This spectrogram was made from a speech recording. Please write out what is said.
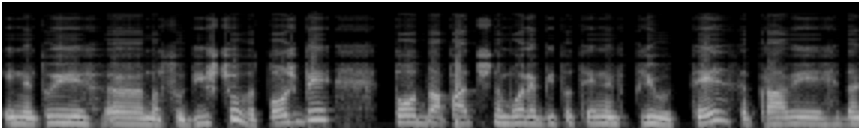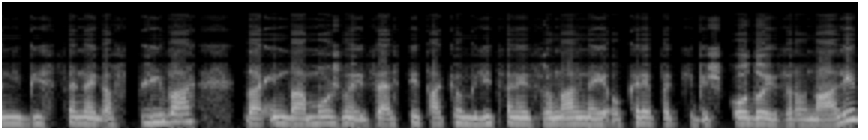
in je tudi uh, na sodišču v tožbi, to, da pač ne more biti ocenjen vpliv te, se pravi, da ni bistvenega vpliva da, in da možno izvesti take umilitvene izravnalne ukrepe, ki bi škodo izravnali.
